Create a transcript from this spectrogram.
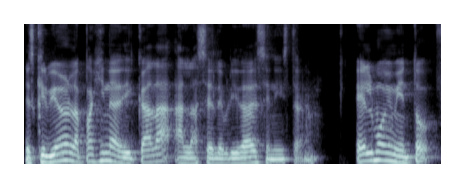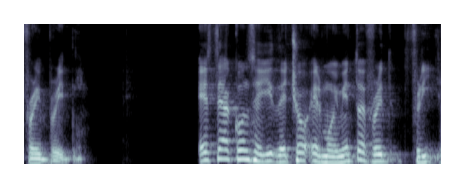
Escribieron en la página dedicada a las celebridades en Instagram. El movimiento Free Britney. Este ha conseguido, de hecho, el movimiento de Free... free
